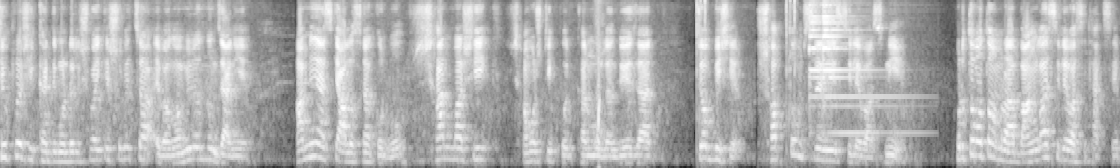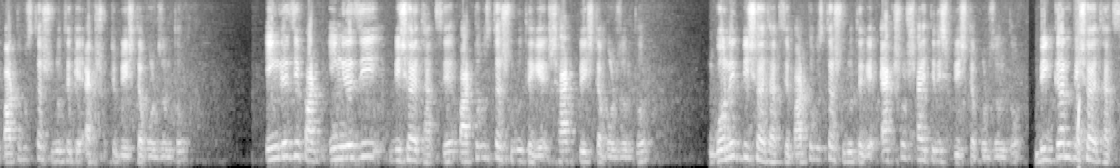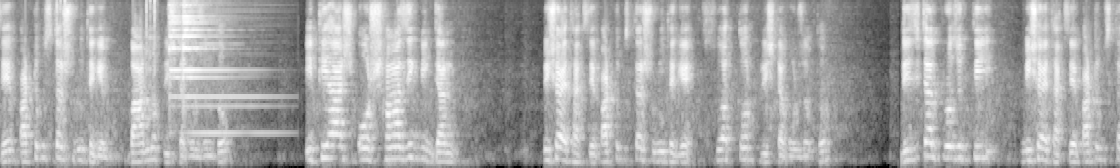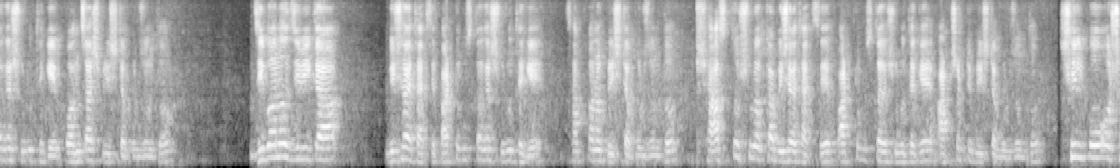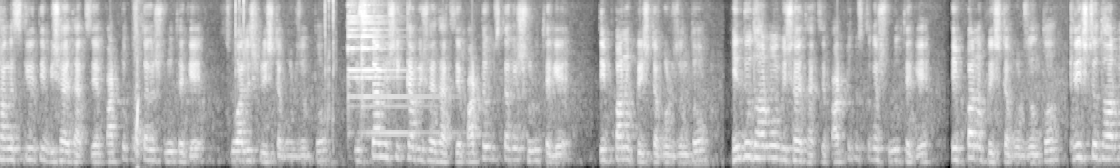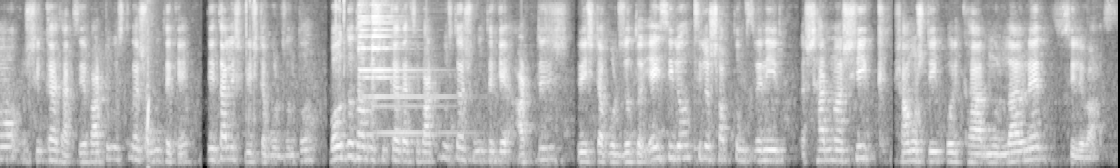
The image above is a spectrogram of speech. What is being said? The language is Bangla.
সুপ্রিয় শিক্ষার্থী মন্ডলী সবাইকে শুভেচ্ছা এবং অভিনন্দন জানিয়ে আমি আজকে আলোচনা করব ষান্মাসিক সামষ্টিক পরীক্ষার মূল্যায়ন দুই হাজার চব্বিশের সপ্তম শ্রেণির সিলেবাস নিয়ে। প্রথমত আমরা বাংলা সিলেবাসে থাকছে পাঠ্যপুস্তক শুরু থেকে একষট্টি পৃষ্ঠা পর্যন্ত। ইংরেজি ইংরেজি বিষয়ে থাকছে পাঠ্যপুস্তক শুরু থেকে ষাট পৃষ্ঠা পর্যন্ত। গণিত বিষয় থাকছে পাঠ্যপুস্তক শুরু থেকে একশো সাঁত্রিশ পৃষ্ঠা পর্যন্ত, বিজ্ঞান বিষয় থাকছে পাঠ্যপুস্তক শুরু থেকে বান্ন পৃষ্ঠা পর্যন্ত, ইতিহাস ও সামাজিক বিজ্ঞান বিষয় থাকছে পাঠ্যপুস্তক শুরু থেকে চুয়াত্তর পৃষ্ঠা পর্যন্ত, ডিজিটাল প্রযুক্তি বিষয় থাকছে পাঠ্যপুস্তকের শুরু থেকে পঞ্চাশ পৃষ্ঠা পর্যন্ত, জীবন ও জীবিকা বিষয় থাকছে পাঠ্যপুস্তকের শুরু থেকে ছাপ্পান্ন পৃষ্ঠা পর্যন্ত। স্বাস্থ্য সুরক্ষা বিষয় থাকছে, পাঠ্যপুস্তকের শুরু থেকে আটষট্টি পৃষ্ঠা পর্যন্ত। শিল্প ও সংস্কৃতি বিষয় থাকছে, পাঠ্যপুস্তকের শুরু থেকে চুয়াল্লিশ পৃষ্ঠা পর্যন্ত। ইসলামী শিক্ষা বিষয় থাকছে, পাঠ্যপুস্তকের শুরু থেকে তিপ্পান্ন পৃষ্ঠা পর্যন্ত। হিন্দু ধর্ম বিষয়ে থাকছে, পাঠ্যপুস্তকের শুরু থেকে তিপ্পান্ন পৃষ্ঠা পর্যন্ত, খ্রিস্ট ধর্ম শিক্ষায় থাকছে, পাঠ্যপুস্তকের শুরু থেকে তেতাল্লিশ পৃষ্ঠা পর্যন্ত, বৌদ্ধ ধর্ম শিক্ষায় থাকছে, পাঠ্যপুস্তকের শুরু থেকে আটত্রিশ পৃষ্ঠা পর্যন্ত। এই ছিল ছিল সপ্তম শ্রেণির ষান্মাসিক সামষ্টিক পরীক্ষার মূল্যায়নের সিলেবাস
